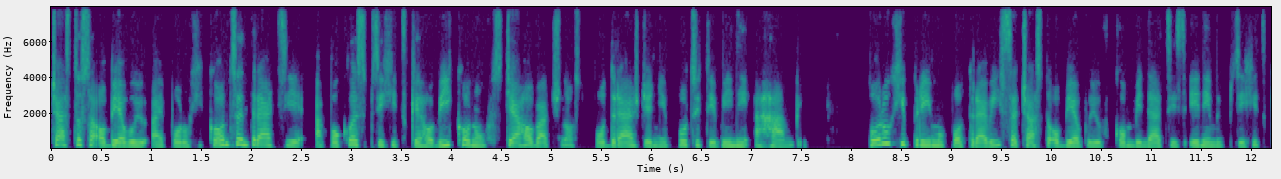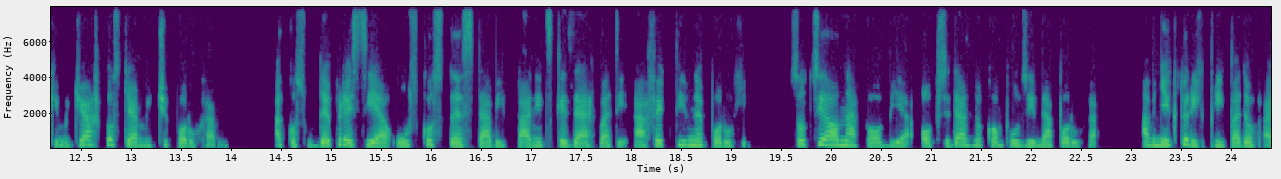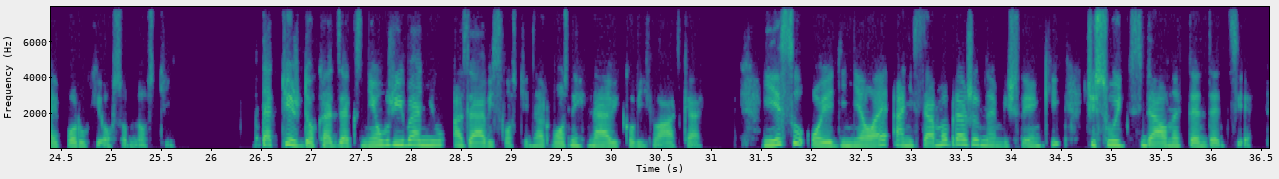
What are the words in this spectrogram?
Často sa objavujú aj poruchy koncentrácie a pokles psychického výkonu, vzťahovačnosť, podráždenie, pocity viny a hamby. Poruchy príjmu potravy sa často objavujú v kombinácii s inými psychickými ťažkosťami či poruchami, ako sú depresia, úzkostné stavy, panické záchvaty, afektívne poruchy, sociálna fóbia, obsedantno-kompulzívna porucha a v niektorých prípadoch aj poruchy osobnosti. Taktiež dochádza k zneužívaniu a závislosti na rôznych návykových látkach. Nie sú ojedinelé ani samovražedné myšlienky či suicidálne tendencie –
